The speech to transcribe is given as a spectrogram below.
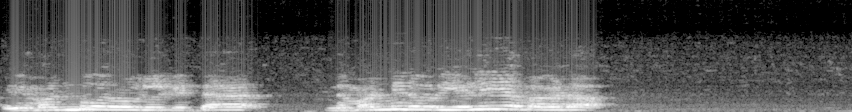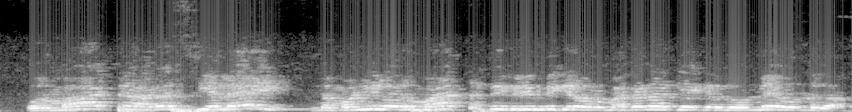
என் அன்பு உறவுகள் கிட்ட இந்த மண்ணின் ஒரு எளிய மகனா? ஒரு மாற்று அரசியலை இந்த மண்ணில் ஒரு மாற்றத்தை விரும்புகிற ஒரு மகனா கேட்கறது ஒன்னே ஒண்ணுதான்.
